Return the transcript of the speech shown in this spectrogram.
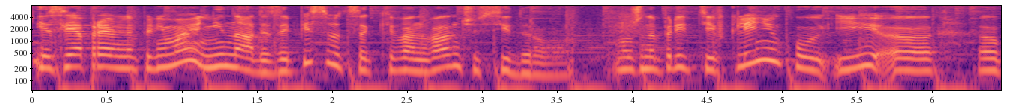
Если я правильно понимаю, не надо записываться к Ивану Ивановичу Сидорову. Нужно прийти в клинику и э, э,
